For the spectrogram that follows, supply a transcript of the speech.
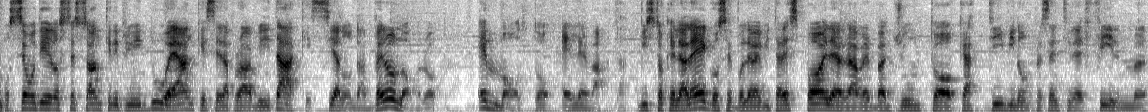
Possiamo dire lo stesso anche dei primi due, anche se la probabilità che siano davvero loro è molto elevata. Visto che la Lego, se voleva evitare spoiler, avrebbe aggiunto cattivi non presenti nel film,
